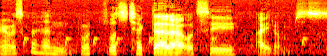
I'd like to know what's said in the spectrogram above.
Alright, let's go ahead and let's, let's check that out. Let's see items.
